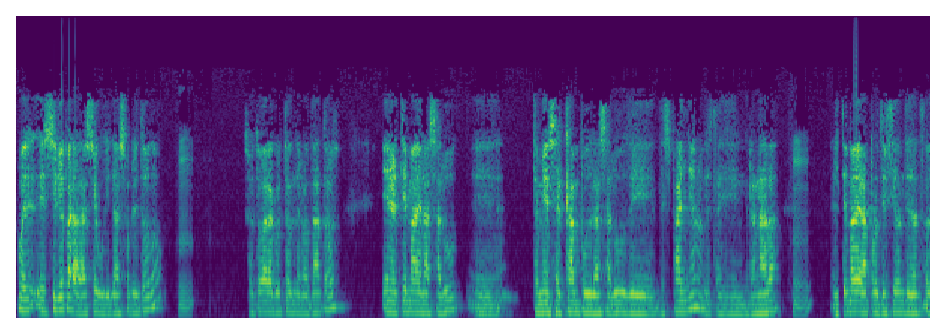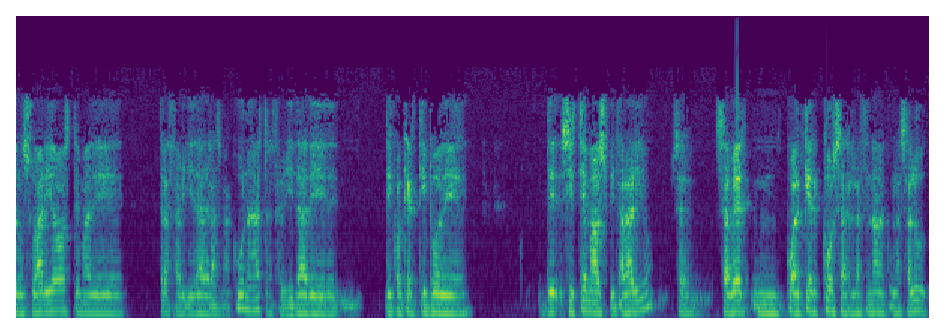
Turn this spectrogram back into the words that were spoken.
Pues eh, sirve para la seguridad, sobre todo. Mm. Sobre todo la cuestión de los datos en el tema de la salud. Eh, también es el campo de la salud de, España, ¿no? que está ahí en Granada. Mm. El tema de la protección de datos de los usuarios, tema de trazabilidad de las vacunas, trazabilidad de, de cualquier tipo de, de sistema hospitalario. O sea, saber mm, cualquier cosa relacionada con la salud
